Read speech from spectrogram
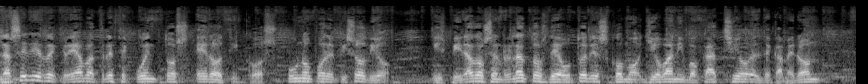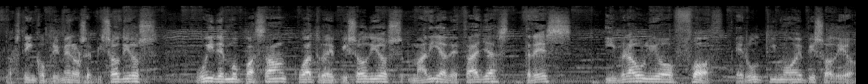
La serie recreaba 13 cuentos eróticos, uno por episodio, inspirados en relatos de autores como Giovanni Boccaccio, el de Camerón, los cinco primeros episodios, Guy de Maupassant, cuatro episodios, María de Zayas, tres, y Braulio Foz, el último episodio.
